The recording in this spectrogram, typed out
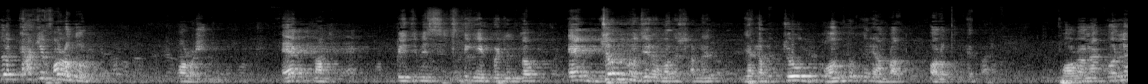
তো কাকে ফলো করব? পড়াশোনা। একমাত্র পৃথিবীর সৃষ্টি থেকে এ পর্যন্ত একজন নজির আমাদের সামনে যাকে চোখ বন্ধ করে আমরা ফলো করতে পারি। ফলো না করলে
